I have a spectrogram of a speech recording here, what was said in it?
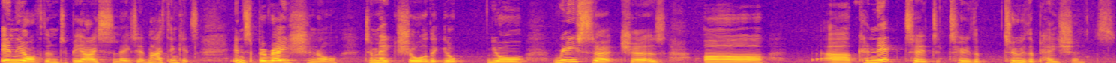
any of them to be isolated, and I think it's inspirational to make sure that your your researchers are connected to the to the patients.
